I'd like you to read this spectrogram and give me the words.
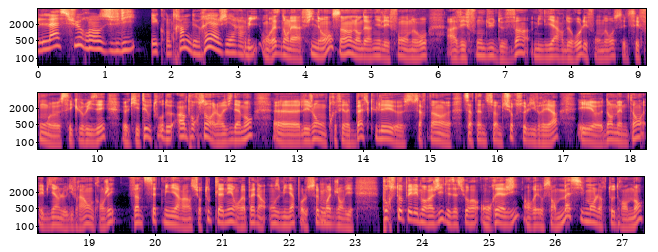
l'assurance vie est contrainte de réagir. Oui, on reste dans la finance. Hein. L'an dernier, les fonds en euros avaient fondu de 20 milliards d'euros. Les fonds en euros, c'est ces fonds euh, sécurisés euh, qui étaient autour de 1%. Alors évidemment, euh, les gens ont préféré basculer certains, certaines sommes sur ce livret A. Et dans le même temps, eh bien, le livret A a engrangé 27 milliards. Hein. Sur toute l'année, on rappelle un 11 milliards pour le seul mmh. mois de janvier. Pour stopper l'hémorragie, les assureurs ont réagi en rehaussant massivement leur taux de rendement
